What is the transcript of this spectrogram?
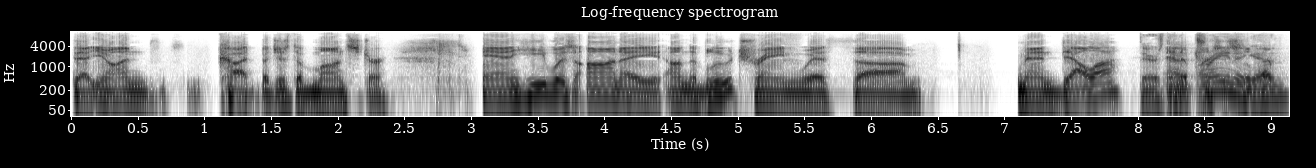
that you know uncut, but just a monster. And he was on a on the blue train with um, Mandela. There's and that a bunch of train celeb- again.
